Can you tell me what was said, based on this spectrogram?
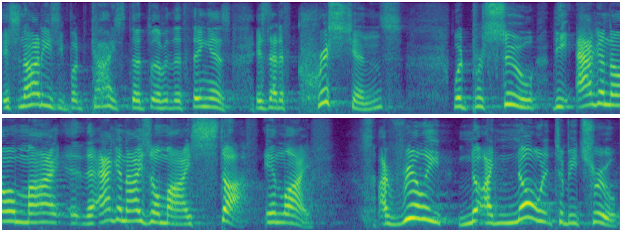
It's not easy. But guys, the, the, the thing is, is that if Christians would pursue the, agonomai, the agonizomai stuff in life, I really know, I know it to be true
